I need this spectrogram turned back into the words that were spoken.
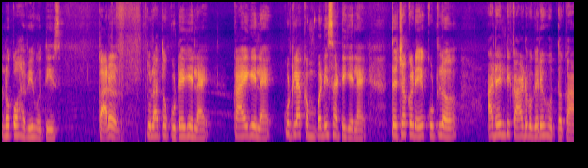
नको हवी होतीस. कारण तुला तो कुठे गेलाय? काय गेलाय? कुठल्या कंपनीसाठी गेलाय? त्याच्याकडे कुठलं आयडेंटी कार्ड वगैरे होतं का?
